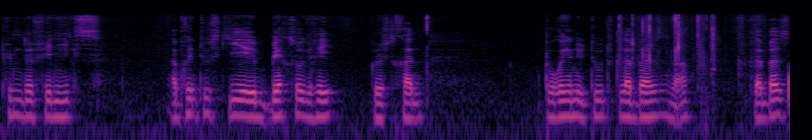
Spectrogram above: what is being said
Plume de phénix. Après tout ce qui est berceau gris que je trade. Pour rien du tout, toute la base là. Toute la base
